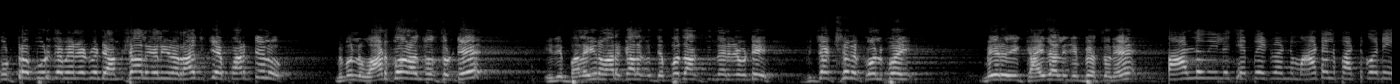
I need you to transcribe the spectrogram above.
కుట్రపూరితమైనటువంటి అంశాలు కలిగిన రాజకీయ పార్టీలు మిమ్మల్ని వాడుకోవాలని చూస్తుంటే ఇది బలహీన వర్గాలకు దెబ్బ తాకుతుందనేటువంటి విచక్షణ కోల్పోయి మీరు ఈ కాయిదాలు చెప్పేస్తూనే వాళ్ళు వీళ్ళు చెప్పేటువంటి మాటలు పట్టుకొని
